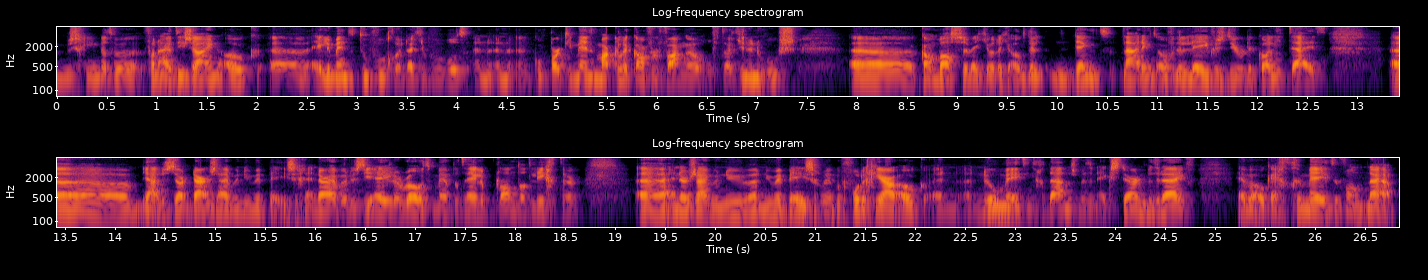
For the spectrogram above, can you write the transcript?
Misschien dat we vanuit design ook elementen toevoegen dat je bijvoorbeeld een, een, een, compartiment makkelijk kan vervangen of dat je een hoes kan wassen. Weet je wel, dat je ook de, denkt, nadenkt over de levensduur, de kwaliteit. Ehm, ja, dus daar, daar zijn we nu mee bezig. En daar hebben we dus die hele roadmap, dat hele plan, dat ligt er. Uh, en daar zijn we nu, uh, nu mee bezig. We hebben vorig jaar ook een, nulmeting gedaan. Dus met een extern bedrijf hebben we ook echt gemeten van, nou ja,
